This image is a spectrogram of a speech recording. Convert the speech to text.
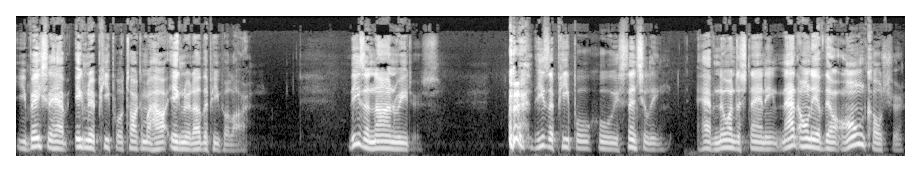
you basically have ignorant people talking about how ignorant other people are. These are non readers. These are people who essentially have no understanding not only of their own culture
